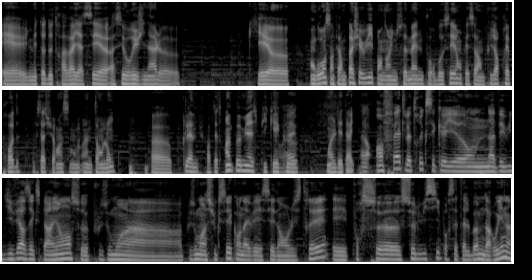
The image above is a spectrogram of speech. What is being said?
et une méthode de travail assez assez originale euh, qui est euh, en gros on s'enferme pas chez lui pendant une semaine pour bosser, on fait ça en plusieurs pré-prod, on fait ça sur un, un temps long. Euh, Clem, tu pourras peut-être un peu mieux expliquer que moi le détail. Alors en fait le truc c'est qu'on avait eu diverses expériences euh, plus ou moins à, plus ou moins à succès qu'on avait essayé d'enregistrer et pour ce, celui-ci pour cet album Darwin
